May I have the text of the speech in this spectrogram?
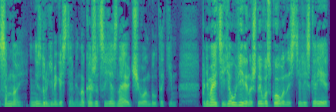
со мной, не с другими гостями, но, кажется, я знаю, чего он был таким. Понимаете, я уверена, что его скованность, или, скорее,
